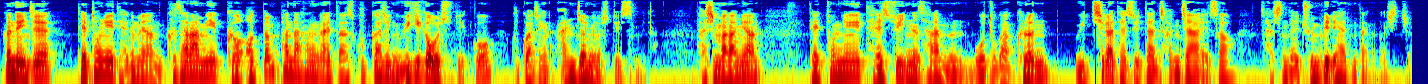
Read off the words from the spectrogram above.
그런데 이제 대통령이 되면 그 사람이 그 어떤 판단을 하는가에 따라서 국가적인 위기가 올 수도 있고 국가적인 안정이 올 수도 있습니다. 다시 말하면 대통령이 될 수 있는 사람은 모두가 그런 위치가 될 수 있다는 전제하에서 자신들의 준비를 해야 된다는 것이죠.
